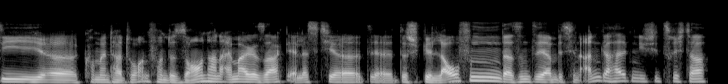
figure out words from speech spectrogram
die äh, Kommentatoren von The Zone haben einmal gesagt, er lässt hier der, das Spiel laufen. Da sind sie ja ein bisschen angehalten, die Schiedsrichter.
